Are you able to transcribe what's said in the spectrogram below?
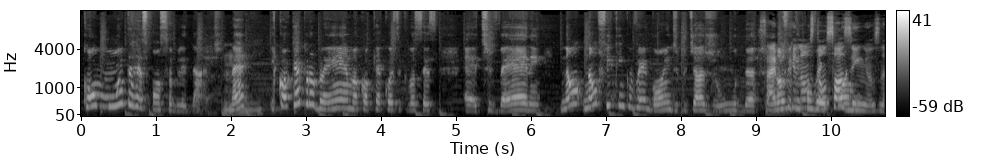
com muita responsabilidade, né? uhum. né? E qualquer problema, qualquer coisa que vocês é, tiverem, não, não fiquem com vergonha de pedir ajuda. Saibam que não estão vergonha. sozinhos, né?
